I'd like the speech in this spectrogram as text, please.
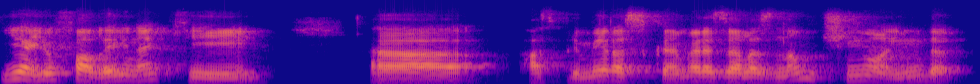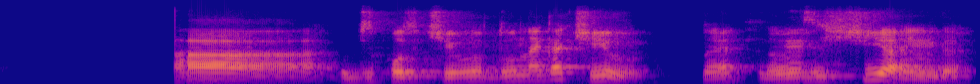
e aí eu falei né, que ah, as primeiras câmeras elas não tinham ainda ah, o dispositivo do negativo, né? não existia ainda.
